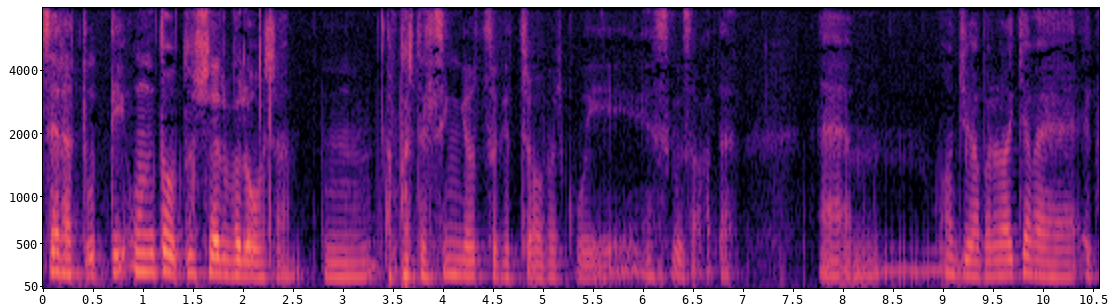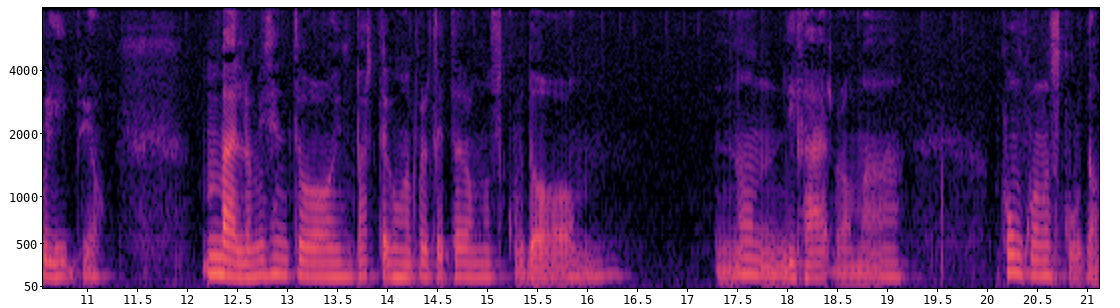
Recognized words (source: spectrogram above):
Sera a tutti, un to share veloce, mm, a parte il singhiozzo che ho, per cui scusate. Ehm, oggi la parola chiave è equilibrio. Bello, mi sento in parte come protetta da uno scudo mm, non di ferro, ma comunque uno scudo.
